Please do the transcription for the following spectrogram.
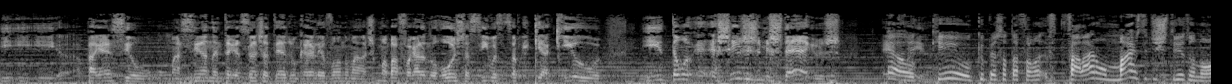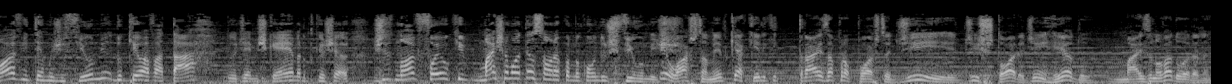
E, e- e aparece uma cena interessante até de um cara levando uma, tipo uma baforada no rosto, assim, você sabe o que é aquilo. E então é, é cheio de mistérios. É, isso o que, o que o pessoal tá falando. Falaram mais do Distrito 9 em termos de filme do que o Avatar do James Cameron, do que o. Che- O Distrito 9 foi o que mais chamou a atenção, né? Como, como dos filmes. Eu acho também porque é aquele que traz a proposta de, de história, de enredo, mais inovadora, né?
